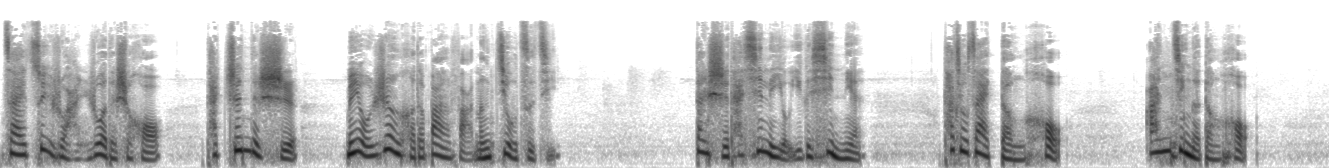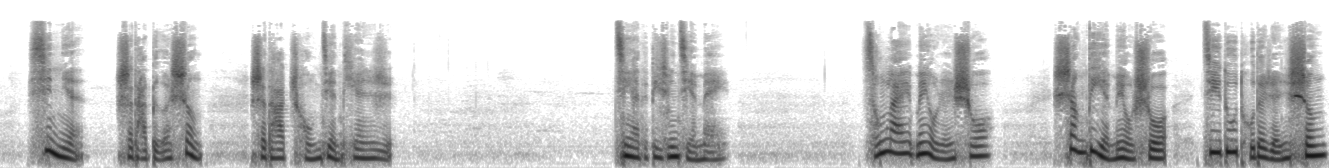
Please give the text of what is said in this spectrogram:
在最软弱的时候，他真的是没有任何的办法能救自己。但是他心里有一个信念。他就在等候，安静的等候。信念使他得胜，使他重见天日。亲爱的弟兄姐妹，从来没有人说，上帝也没有说，基督徒的人生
